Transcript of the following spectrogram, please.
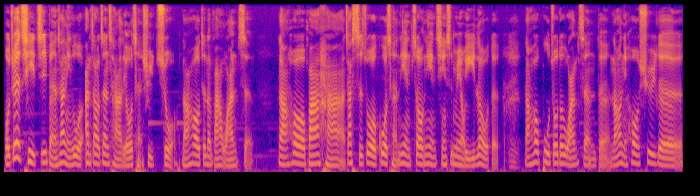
我觉得其实基本上你如果按照正常的流程去做，然后真的把它完整，然后巴哈在施作的过程念咒念经是没有遗漏的，嗯，然后步骤都完整的，然后你后续的。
